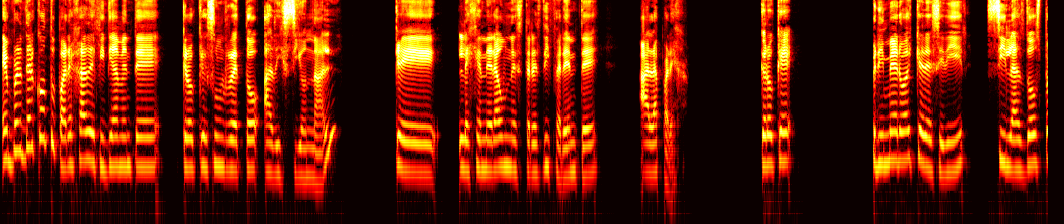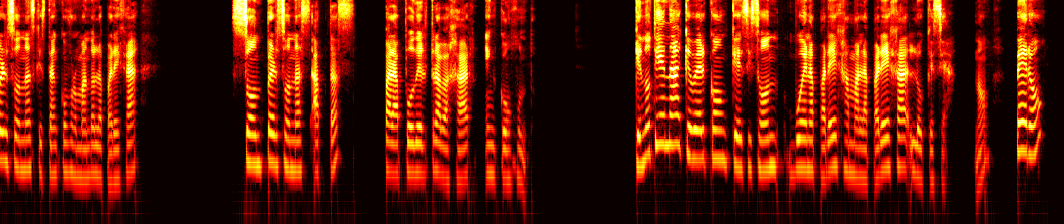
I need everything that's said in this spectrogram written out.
emprender con tu pareja definitivamente creo que es un reto adicional que le genera un estrés diferente a la pareja. Creo que primero hay que decidir si las dos personas que están conformando la pareja son personas aptas para poder trabajar en conjunto. Que no tiene nada que ver con que si son buena pareja, mala pareja, lo que sea, ¿no? Pero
